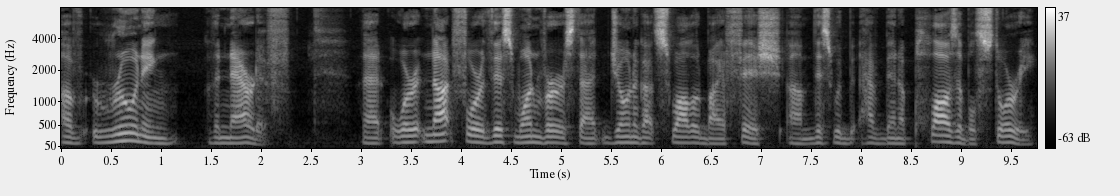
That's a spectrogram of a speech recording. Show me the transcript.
of ruining the narrative. That were it not for this one verse that Jonah got swallowed by a fish, um, this would have been a plausible story,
